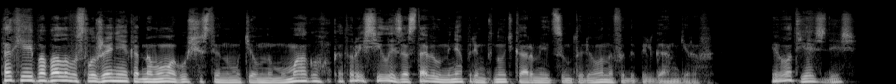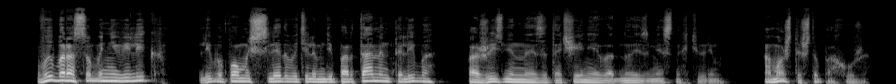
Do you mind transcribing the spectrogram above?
Так я и попала в услужение к одному могущественному темному магу, который силой заставил меня примкнуть к армии центурионов и допельгангеров. И вот я здесь. Выбор особо невелик. Либо помощь следователям департамента, либо пожизненное заточение в одной из местных тюрем. А может и что похуже.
